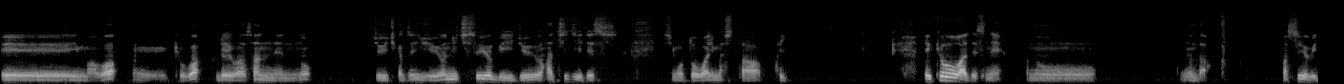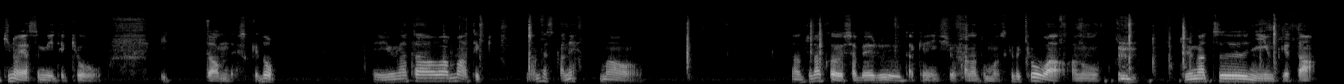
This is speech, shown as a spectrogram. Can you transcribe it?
えー、今は、えー今日は令和3年の11月24日水曜日18時です。仕事終わりました。はい。で、今日はですね、あのーなんだ、まあ、水曜日、昨日休みで今日行ったんですけど、夕方はまあ、てなんですかね、まあ、なんとなく喋るだけにしようかなと思うんですけど、今日は、あの、10月に受けた、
